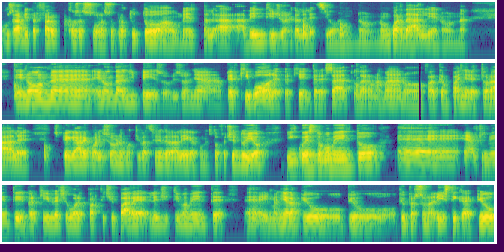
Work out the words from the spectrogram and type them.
usarli per fare una cosa sola, soprattutto a, un mese, a 20 giorni dalle elezioni, non, non guardarli e non, e non, eh, e non, dargli peso, bisogna per chi vuole, per chi è interessato, dare una mano, fare campagna elettorale, spiegare quali sono le motivazioni della Lega, come sto facendo io in questo momento, eh, altrimenti per chi invece vuole partecipare legittimamente eh, in maniera più, più, più personalistica e più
